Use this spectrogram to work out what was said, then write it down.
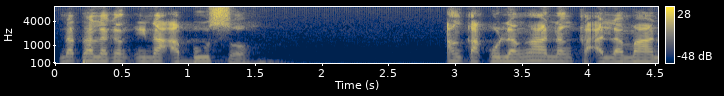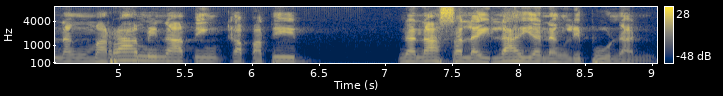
na talagang inaabuso ang kakulangan ng kaalaman ng marami nating kapatid na nasa laylayan ng lipunan.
